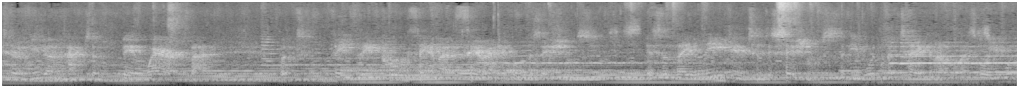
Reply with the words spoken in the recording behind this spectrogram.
to them, you don't have to be aware of that. But the, the important thing about theoretical positions is that they lead you to decisions that you wouldn't have taken otherwise, or you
